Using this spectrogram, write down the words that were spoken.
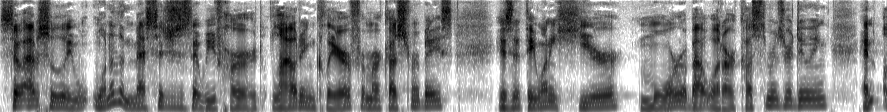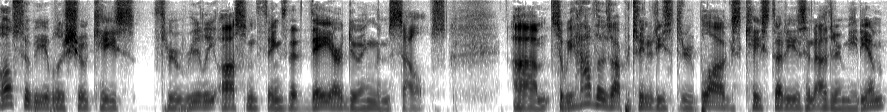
So, absolutely. One of the messages that we've heard loud and clear from our customer base is that they want to hear more about what our customers are doing and also be able to showcase through really awesome things that they are doing themselves. Um, so, we have those opportunities through blogs, case studies, and other medium.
